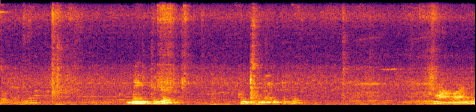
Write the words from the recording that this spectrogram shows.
చూడండి. మెంతులు కొంచెం మెంతులు ఆవాలు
